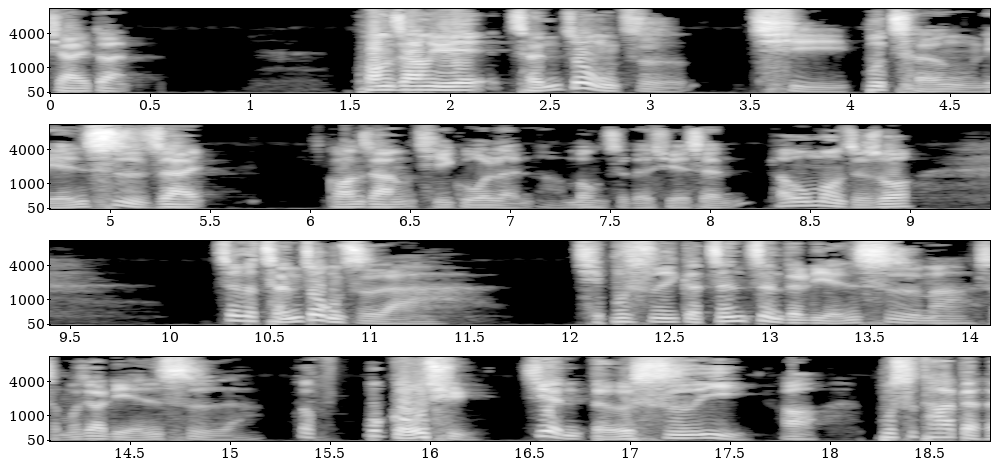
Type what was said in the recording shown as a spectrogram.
下一段，匡章曰：“陈仲子岂不成廉士哉？”匡章，齐国人啊，孟子的学生。他问孟子说：“这个陈仲子啊，岂不是一个真正的廉士吗？什么叫廉士啊？不不苟取，见得失义啊，不是他的，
